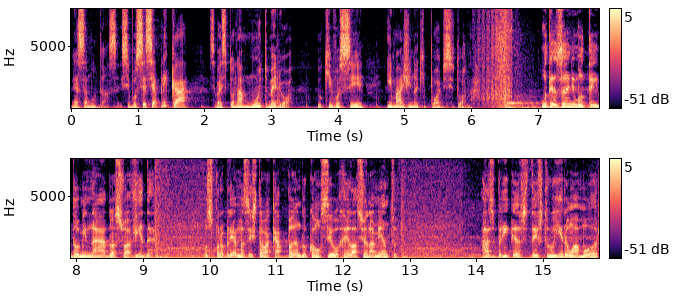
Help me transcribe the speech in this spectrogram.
nessa mudança. E se você se aplicar, você vai se tornar muito melhor do que você imagina que pode se tornar. O desânimo tem dominado a sua vida? Os problemas estão acabando com o seu relacionamento? As brigas destruíram o amor?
